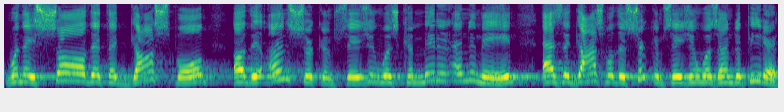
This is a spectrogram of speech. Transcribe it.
when they saw that the gospel of the uncircumcision was committed unto me, as the gospel of the circumcision was unto Peter.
